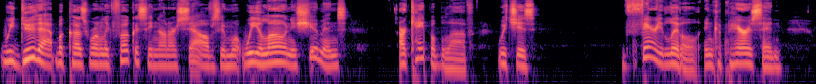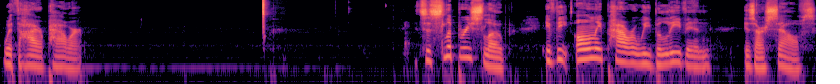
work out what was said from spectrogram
we do that because we're only focusing on ourselves and what we alone as humans are capable of, which is very little in comparison with the higher power. It's a slippery slope if the only power we believe in is ourselves.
